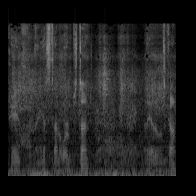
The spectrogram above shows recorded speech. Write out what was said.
Okay, I guess that orb's done. And the other one's gone.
